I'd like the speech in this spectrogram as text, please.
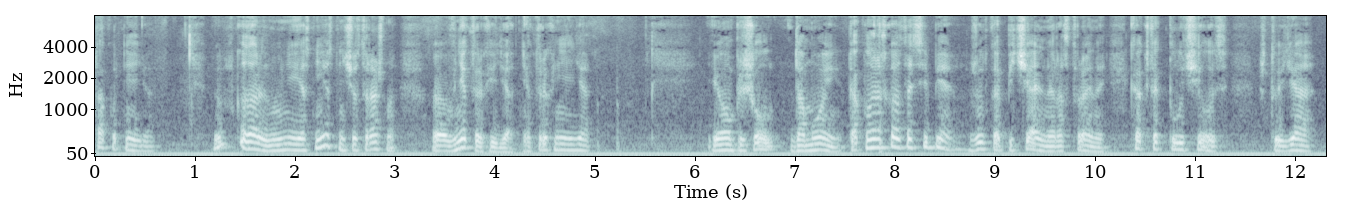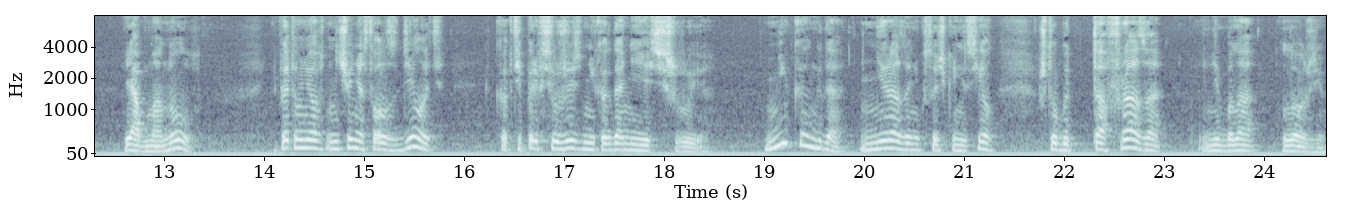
так вот не едят. Ну, сказали, ну, не ест, не ест, ничего страшного. Э, в некоторых едят, некоторых не едят. И он пришел домой, так он рассказывает о себе, жутко печальный, расстроенный. Как так получилось, что я, я обманул, и поэтому у него ничего не осталось сделать, как теперь всю жизнь никогда не есть шруя. Никогда, ни разу ни кусочка не съел, чтобы та фраза не была ложью.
